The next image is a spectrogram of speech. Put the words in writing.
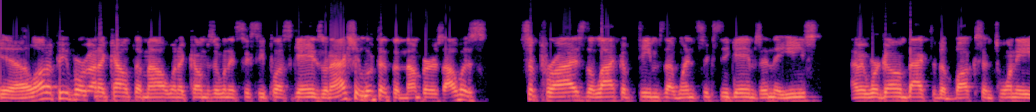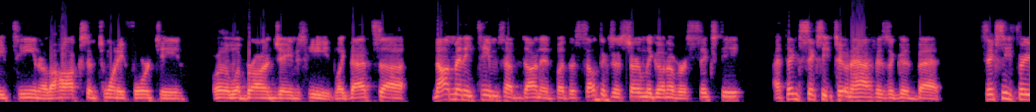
Yeah, a lot of people are going to count them out when it comes to winning 60 plus games. When I actually looked at the numbers, I was surprised the lack of teams that win 60 games in the East. I mean, we're going back to the Bucks in 2018 or the Hawks in 2014 or the LeBron James Heat. Like that's uh not many teams have done it, but the Celtics are certainly going over 60. I think 62 and a half is a good bet. 63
